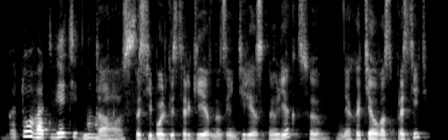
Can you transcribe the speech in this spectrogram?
Готова ответить на вопрос. Да, спасибо, Ольга Сергеевна, за интересную лекцию. Я хотел вас спросить,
